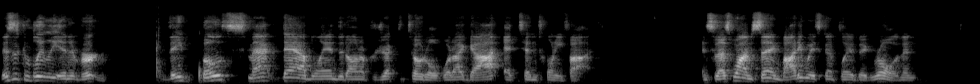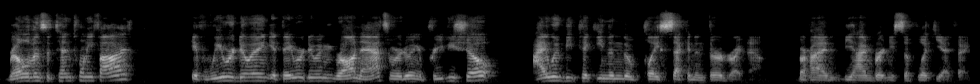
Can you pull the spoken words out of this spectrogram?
this is completely inadvertent. They both smack dab landed on a projected total of what I got at 1025. And so that's why I'm saying body weight's going to play a big role. And then relevance of 1025 if we were doing if they were doing raw nats and we are doing a preview show i would be picking them to place second and third right now behind behind brittany Saplicki, i think.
